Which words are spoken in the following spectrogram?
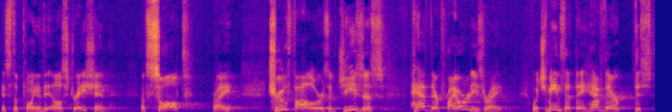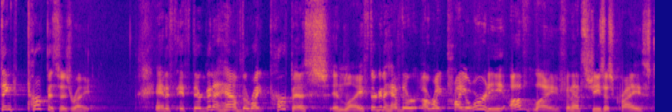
It's the point of the illustration of salt, right? True followers of Jesus have their priorities right which means that they have their distinct purposes right. And if, if they're going to have the right purpose in life, they're going to have their a right priority of life, and that's Jesus Christ.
